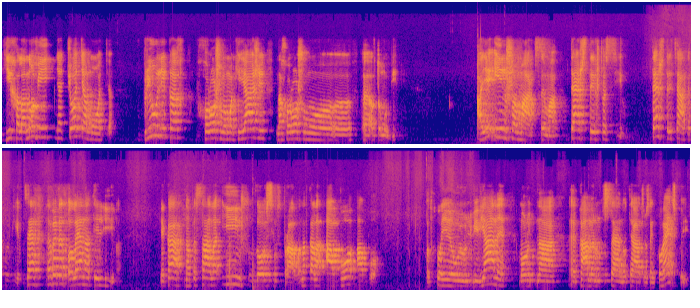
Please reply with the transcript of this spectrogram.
їхала новітня тьотя Мотя в брюліках, в хорошому макіяжі, на хорошому е, е, автомобілі. А є інша Максима, теж з тих часів, теж з 30-х років. Це, наприклад, Олена Теліга, яка написала іншу зовсім справу. Вона сказала або, або. От хто є у львів'яни, можуть на е, камерну сцену театру Заньковецької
